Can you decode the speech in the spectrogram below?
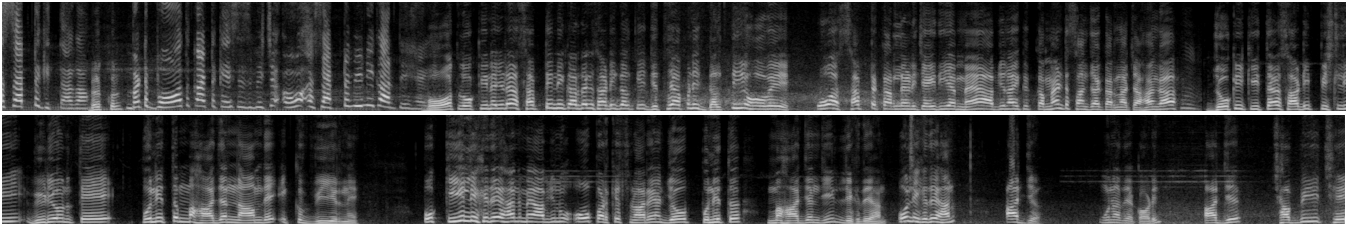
ਅਸੈਪਟ ਕੀਤਾਗਾ ਬਿਲਕੁਲ। ਬਟ ਬਹੁਤ ਘੱਟ ਕੇਸਿਸ ਵਿੱਚ ਉਹ ਅਸੈਪਟ ਵੀ ਨਹੀਂ ਕਰਦੇ ਹੈਗੇ। ਬਹੁਤ ਲੋਕੀ ਨੇ ਜਿਹੜੇ ਅਸੈਪਟ ਹੀ ਨਹੀਂ ਕਰਦੇ ਕਿ ਸਾਡੀ ਗਲਤੀ ਹੈ। ਜਿੱਥੇ ਆਪਣੀ ਗਲਤੀ ਹੋਵੇ ਉਹ ਅਸੈਪਟ ਕਰ ਲੈਣੀ ਚਾਹੀਦੀ ਹੈ। ਮੈਂ ਆਪ ਜੀ ਨਾਲ ਇੱਕ ਕਮੈਂਟ ਸਾਂਝਾ ਕਰਨਾ ਚਾਹਾਂਗਾ ਹੂੰ। ਜੋ ਕਿ ਕੀਤਾ ਹੈ ਸਾਡੀ ਪਿਛਲੀ ਵੀਡੀਓ ਤੇ ਪੁਨਿਤ ਮਹਾਜਨ ਨਾਮ ਦੇ ਇੱਕ ਵੀਰ ਨੇ। ਉਹ ਕੀ ਲਿਖਦੇ ਹਨ ਮੈਂ ਆਪ ਜੀ ਨੂੰ ਉਹ ਪੜ੍ਹ ਕੇ ਸੁਣਾ ਰਿਹਾ ਜੋ ਪੁਨਿਤ ਮਹਾਜਨ ਜੀ ਲਿਖਦੇ ਹਨ ਉਹ ਲਿਖਦੇ ਹਨ ਅੱਜ ਉਹਨਾਂ ਦੇ ਅਕੋਰਡਿੰਗ ਅੱਜ 26 6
